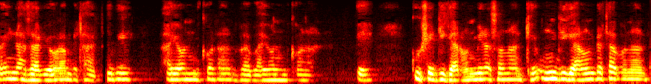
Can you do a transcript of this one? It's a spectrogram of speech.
و این نظریه ها هم به ترتیبی بیان می‌کنن و بیان می‌کنن. به گوش دیگران میرسانند که اون دیگران بتوانند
